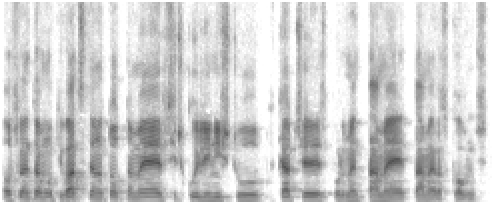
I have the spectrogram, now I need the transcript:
Освен това, мотивацията на Тотнам е всичко или нищо, така че според мен там е, там е разковничето.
